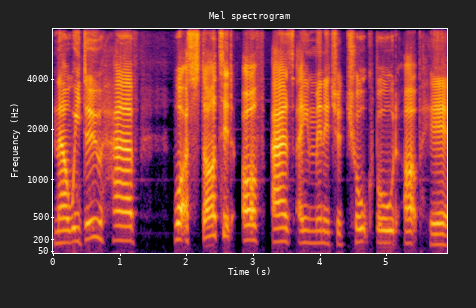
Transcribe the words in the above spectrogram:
Now, we do have what started off as a miniature chalkboard up here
